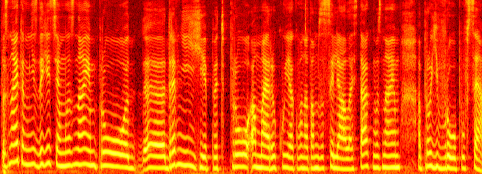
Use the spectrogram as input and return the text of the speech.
Так, знаєте, мені здається, ми знаємо про е, древній Єгипет, про Америку, як вона там заселялась. Так, ми знаємо про Європу, все.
